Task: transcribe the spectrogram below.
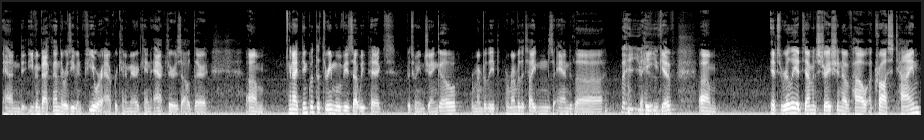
and even back then there was even fewer African American actors out there. Um, and I think with the three movies that we picked between Django, Remember the Remember the Titans, and the The hate you the hate you give, um, it's really a demonstration of how across time.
